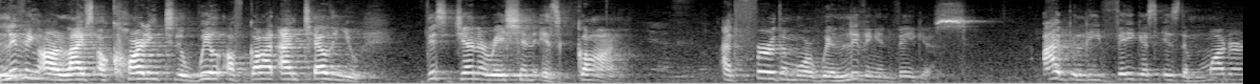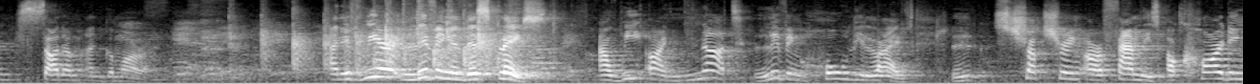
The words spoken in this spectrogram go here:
living our lives according to the will of God, I'm telling you, this generation is gone. And furthermore, we're living in Vegas. I believe Vegas is the modern Sodom and Gomorrah. And if we are living in this place and we are not living holy lives, structuring our families according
